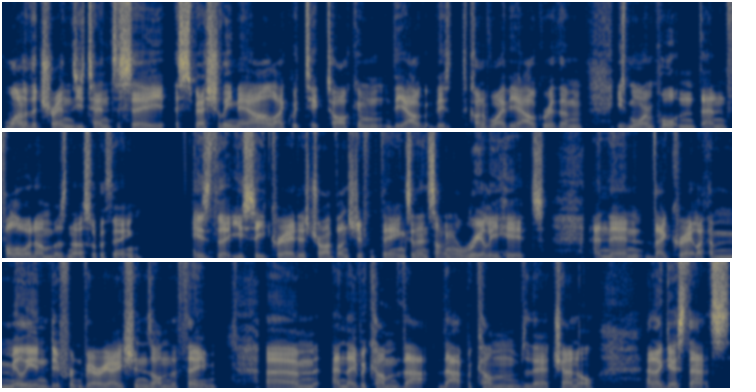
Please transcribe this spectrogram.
one of the trends you tend to see, especially now, like with TikTok and the, alg- the kind of way the algorithm is more important than follower numbers and that sort of thing, is that you see creators try a bunch of different things and then something really hits and then they create like a million different variations on the theme um, and they become that that becomes their channel. And i guess that's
